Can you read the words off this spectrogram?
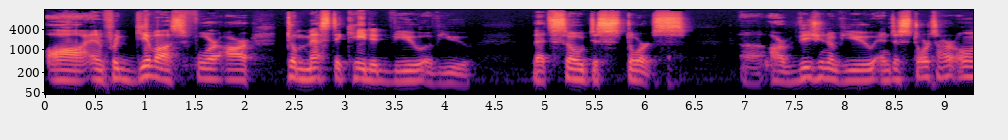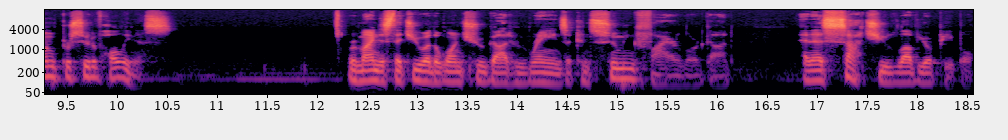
awe, and forgive us for our domesticated view of you that so distorts uh, our vision of you and distorts our own pursuit of holiness. Remind us that you are the one true God who reigns, a consuming fire, Lord God. And as such, you love your people.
